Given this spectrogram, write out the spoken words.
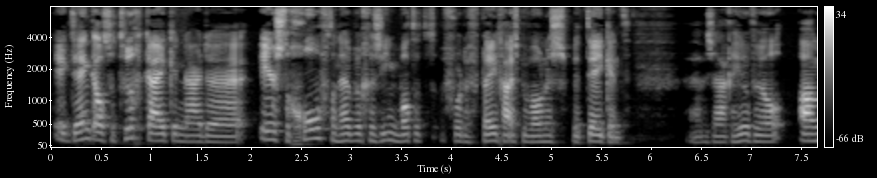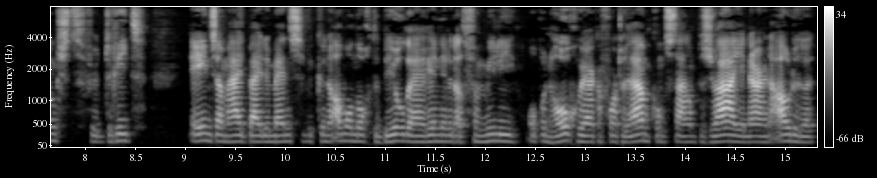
ik denk als we terugkijken naar de eerste golf, dan hebben we gezien wat het voor de verpleeghuisbewoners betekent. Uh, we zagen heel veel angst, verdriet, eenzaamheid bij de mensen. We kunnen allemaal nog de beelden herinneren dat familie op een hoogwerker voor het raam komt staan om te zwaaien naar hun ouderen.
